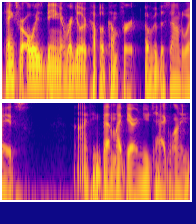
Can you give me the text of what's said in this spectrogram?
"Thanks for always being a regular cup of comfort over the sound waves." I think that might be our new tagline.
